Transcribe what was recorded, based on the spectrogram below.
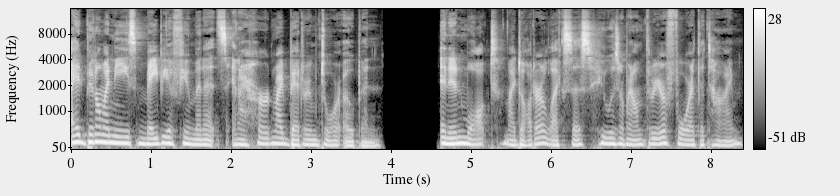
I had been on my knees maybe a few minutes and I heard my bedroom door open. And in walked my daughter Alexis, who was around three or four at the time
